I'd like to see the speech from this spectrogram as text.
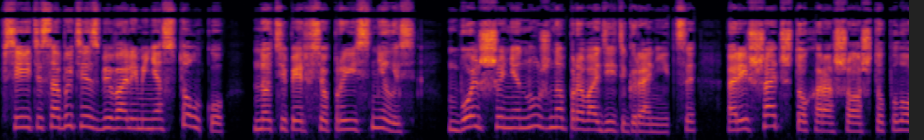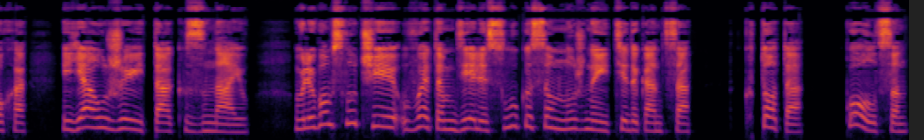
Все эти события сбивали меня с толку, но теперь все прояснилось. Больше не нужно проводить границы, решать, что хорошо, а что плохо. Я уже и так знаю. В любом случае, в этом деле с Лукасом нужно идти до конца. Кто-то, Коулсон,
